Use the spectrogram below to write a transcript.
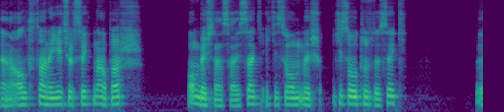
Yani 6 tane geçirsek ne yapar? 15'ten saysak ikisi 15 ikisi 30 desek e,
